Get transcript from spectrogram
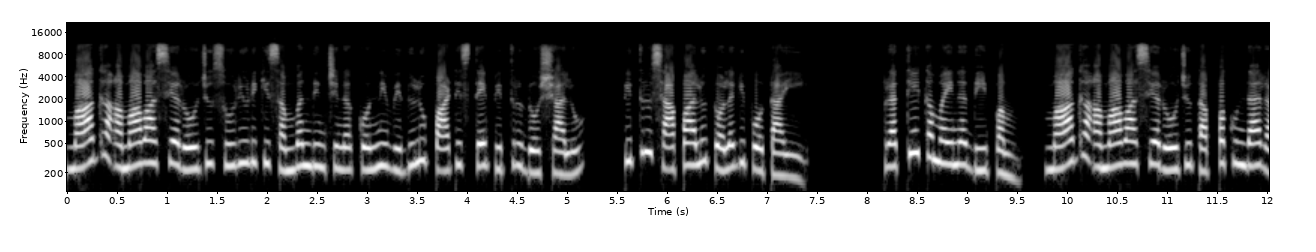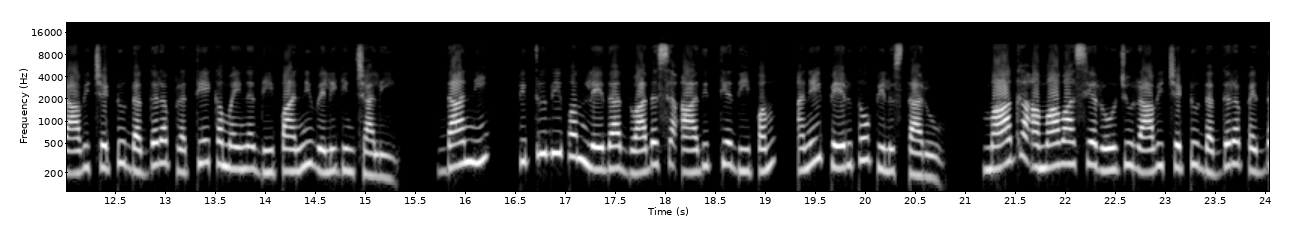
మాఘ అమావాస్య రోజు సూర్యుడికి సంబంధించిన కొన్ని విధులు పాటిస్తే పితృదోషాలు పితృశాపాలు తొలగిపోతాయి. ప్రత్యేకమైన దీపం. మాఘ అమావాస్య రోజు తప్పకుండా రావి చెట్టు దగ్గర ప్రత్యేకమైన దీపాన్ని వెలిగించాలి. దాన్ని పితృదీపం లేదా ద్వాదశ ఆదిత్య దీపం అనే పేరుతో పిలుస్తారు. మాఘ అమావాస్య రోజు రావి చెట్టు దగ్గర పెద్ద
